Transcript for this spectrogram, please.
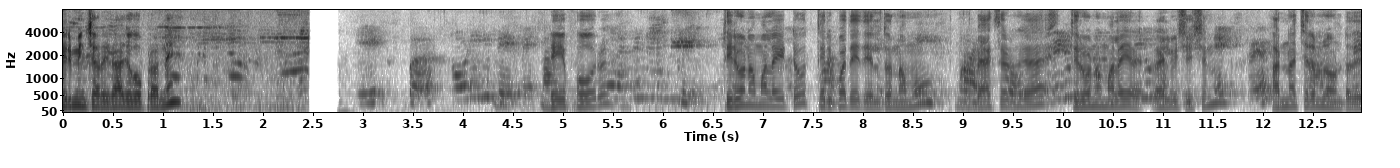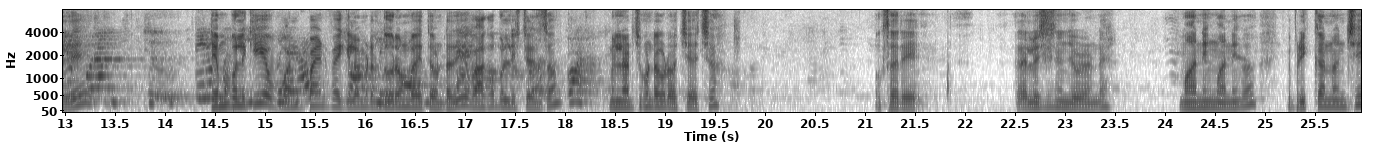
నిర్మించారు ఈ రాజగోపురాన్ని. Day four Tiruvannamalai to Tirupati అయితే వెళ్తున్నాము. మన back side Tiruvannamalai railway station అరుణాచలంలో ఉంటుంది ఇది. టెంపుల్కి వన్ పాయింట్ ఫైవ్ కిలోమీటర్ దూరంలో అయితే ఉంటుంది. వాకబుల్ డిస్టెన్స్ మీరు నడుచుకుంటా కూడా వచ్చేయచ్చు. ఒకసారి రైల్వే స్టేషన్ చూడండి. మార్నింగ్ మార్నింగ్ ఇప్పుడు ఇక్కడ నుంచి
